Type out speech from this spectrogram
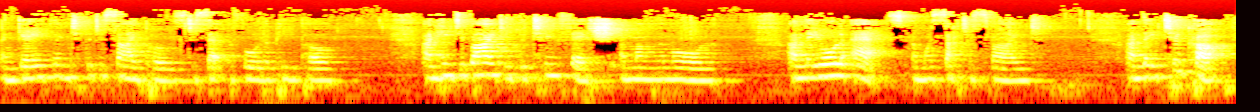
and gave them to the disciples to set before the people. And he divided the two fish among them all. And they all ate and were satisfied. And they took up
